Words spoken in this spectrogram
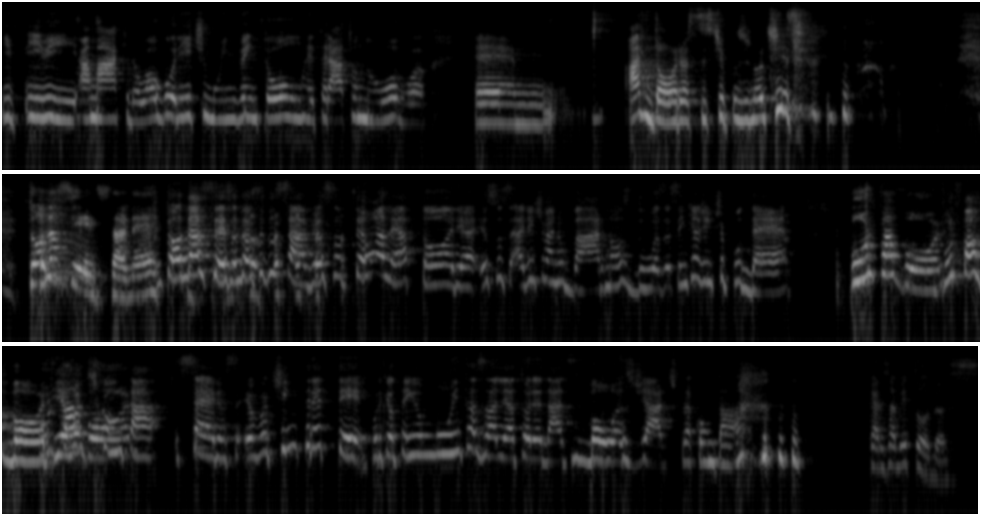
e, e a máquina, o algoritmo inventou um retrato novo. É, adoro esses tipos de notícias. Toda sexta, né? Toda sexta, não, você não sabe, eu sou tão aleatória. Eu sou, a gente vai no bar, nós duas, assim que a gente puder. Por favor. Por favor. Por e favor. eu vou te contar, sério, eu vou te entreter, porque eu tenho muitas aleatoriedades boas de arte para contar. Quero saber todas.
